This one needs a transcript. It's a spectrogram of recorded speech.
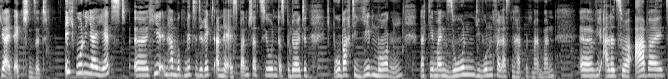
ja in Action sind. Ich wohne ja jetzt äh, hier in Hamburg Mitte direkt an der S-Bahn-Station. Das bedeutet, ich beobachte jeden Morgen, nachdem mein Sohn die Wohnung verlassen hat mit meinem Mann, äh, wie alle zur Arbeit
